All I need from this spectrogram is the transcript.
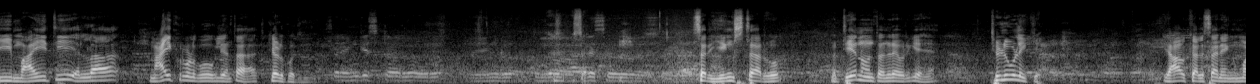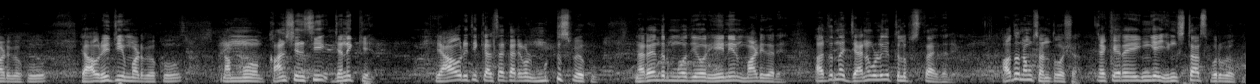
ಈ ಮಾಹಿತಿ ಎಲ್ಲ ನಾಯಕರುಗಳಿಗೆ ಹೋಗಲಿ ಅಂತ ಕೇಳ್ಕೊತೀವಿ. ಸರ್ ಯಂಗೆಸ್ಟರ್ ಮತ್ತೇನು ಅಂತಂದರೆ ಅವರಿಗೆ ತಿಳುವಳಿಕೆ. ಯಾವ ಕೆಲಸನ ಹೆಂಗೆ ಮಾಡಬೇಕು ಯಾವ ರೀತಿ ಮಾಡಬೇಕು ನಮ್ಮ ಕಾನ್ಸ್ಟಿಟ್ಯೂನ್ಸಿ ಜನಕ್ಕೆ ಯಾವ ರೀತಿ ಕೆಲಸ ಕಾರ್ಯಗಳು ಮುಟ್ಟಿಸ್ಬೇಕು ನರೇಂದ್ರ ಮೋದಿಯವರು ಏನೇನು ಮಾಡಿದ್ದಾರೆ ಅದನ್ನು ಜನಗಳಿಗೆ ತಲುಪಿಸ್ತಾ ಇದ್ದಾರೆ. ಅದು ನಮ್ಗೆ ಸಂತೋಷ. ಯಾಕೆಂದರೆ ಹಿಂಗೆ ಯಂಗ್ಸ್ಟಾರ್ಸ್ ಬರಬೇಕು.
